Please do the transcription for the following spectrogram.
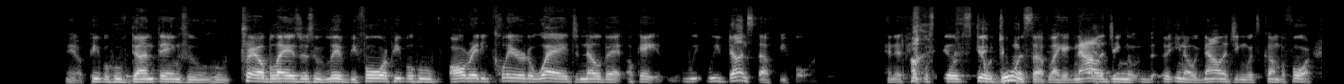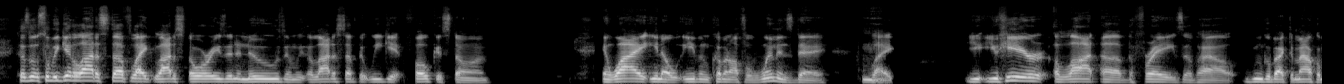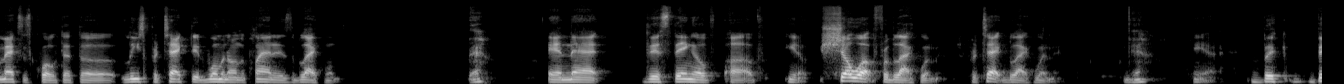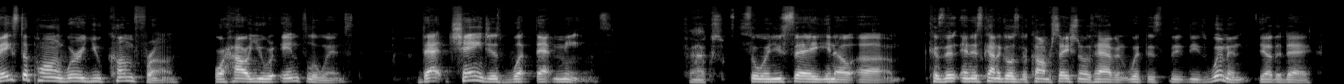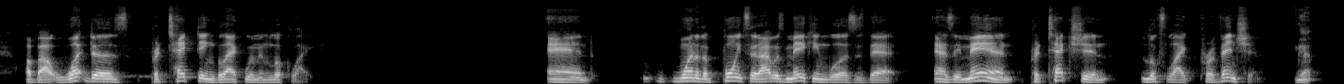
You know, people who've done things, who who trailblazers, who lived before, people who've already cleared away to know that okay, we, we've done stuff before, and there's people still still doing stuff like acknowledging, you know, acknowledging what's come before. Because so we get a lot of stuff like a lot of stories in the news, and we, a lot of stuff that we get focused on, and why you know even coming off of Women's Day, mm-hmm. like you, you hear a lot of the phrase of how you can go back to Malcolm X's quote that the least protected woman on the planet is the black woman. Yeah. And that this thing of of you know show up for black women, protect black women. Yeah. Yeah. But based upon where you come from or how you were influenced, that changes what that means. Facts. So when you say, you know, um, because and this kind of goes to the conversation I was having with this the, these women the other day about what does protecting black women look like. And one of the points that I was making was is that as a man, protection looks like prevention. Yep.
